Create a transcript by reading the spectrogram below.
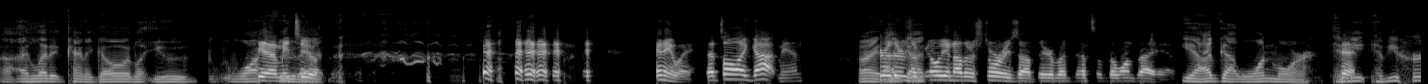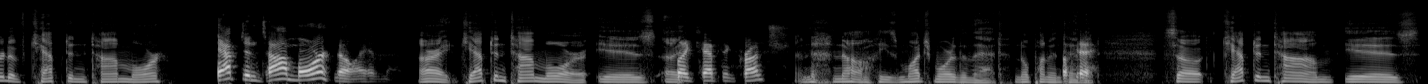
uh, i let it kind of go and let you walk Yeah, me too. that. anyway, that's all I got, man. all right Sure, I've there's got- a million other stories out there, but that's the ones I have. yeah i've got one more have Okay. you have you heard of captain tom moore Captain Tom Moore? No, I have not. all right captain tom moore is Like Captain Crunch? N- No, he's much more than that. No pun intended. So, Captain Tom is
